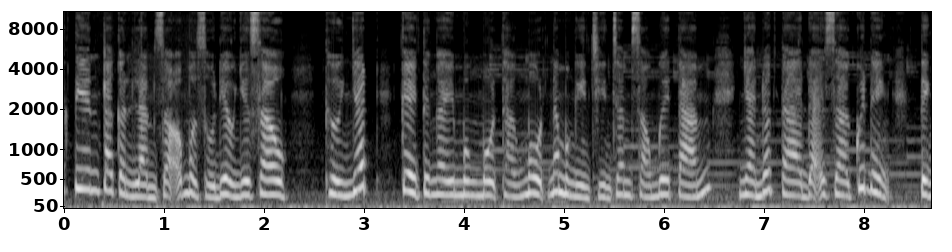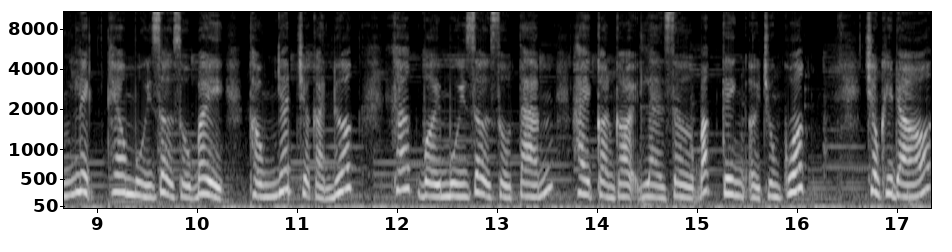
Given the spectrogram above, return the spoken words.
Trước tiên ta cần làm rõ một số điều như sau. Thứ nhất, kể từ ngày mùng 1 tháng 1 năm 1968, nhà nước ta đã ra quyết định tính lịch theo múi giờ số 7 thống nhất cho cả nước, khác với múi giờ số 8 hay còn gọi là giờ Bắc Kinh ở Trung Quốc. Trong khi đó,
